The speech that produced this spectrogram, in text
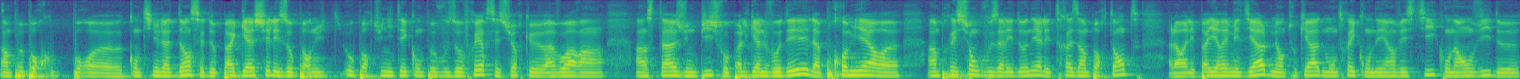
Un peu pour pour euh, continuer là-dedans, c'est de pas gâcher les opportunités qu'on peut vous offrir. C'est sûr qu'avoir un, un stage, une piche, faut pas le galvauder. La première euh, impression que vous allez donner, elle est très importante. Alors elle n'est pas irrémédiable, mais en tout cas de montrer qu'on est investi, qu'on a envie de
